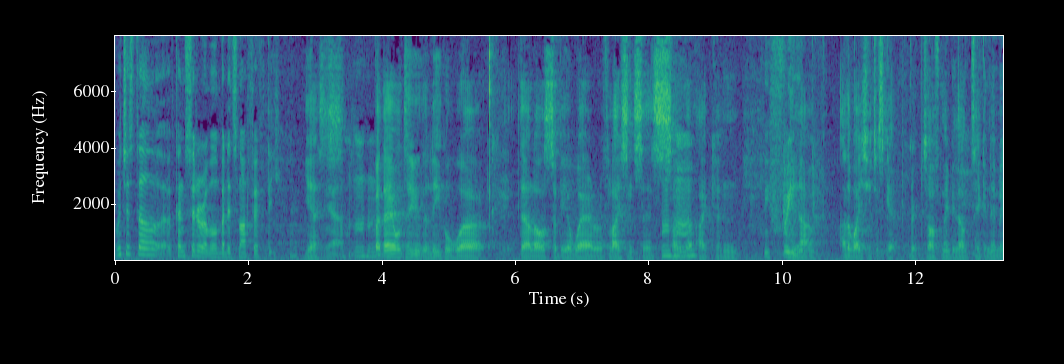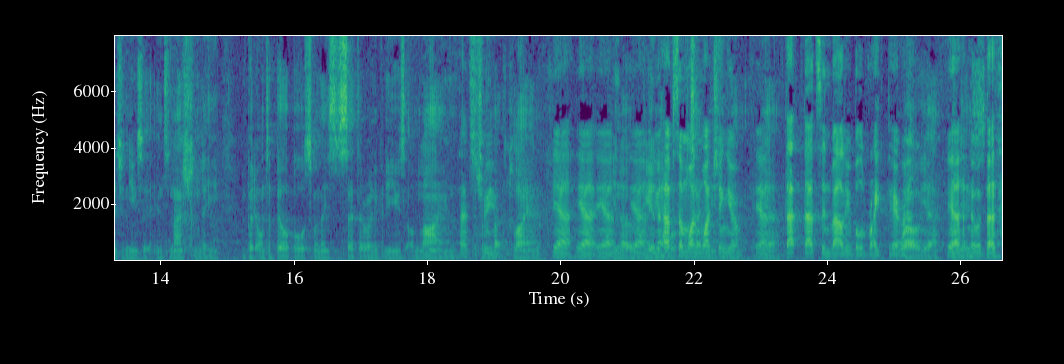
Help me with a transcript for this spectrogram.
Which is still considerable, but it's not 50. Yes. Yeah. hmm But they'll do the legal work. They'll also be aware of licenses so Mhm. that I can, Be free. you know, otherwise you just get ripped off. Maybe they'll take an image and use it internationally and put it onto billboards when they said they're only going to use it online. That's We're true. Talking about the client. Yeah, yeah, yeah. You know, yeah. You have someone watching you. Yeah. Yeah. That that's invaluable right there. Well, yeah. yeah, no, that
